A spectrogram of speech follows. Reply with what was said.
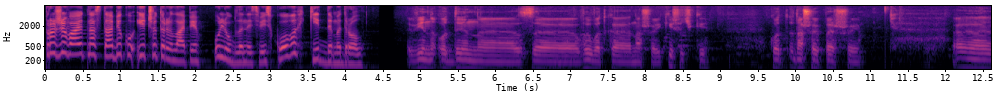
Проживають на стабіку і чотирилапі. Улюбленець військових кіт Демедрол. Він один е, з е, виводка нашої кішечки, нашої першої. Е,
